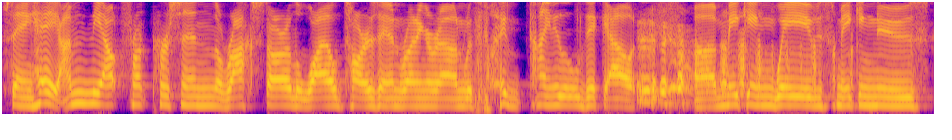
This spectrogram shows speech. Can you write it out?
saying, "Hey, I'm the out front person, the rock star, the wild Tarzan, running around with my tiny little dick out, uh, making waves, making news.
